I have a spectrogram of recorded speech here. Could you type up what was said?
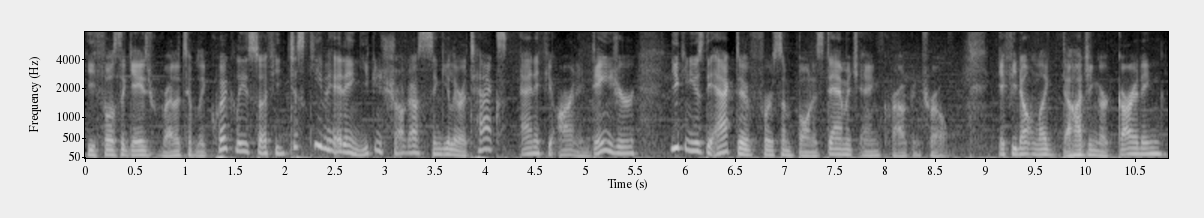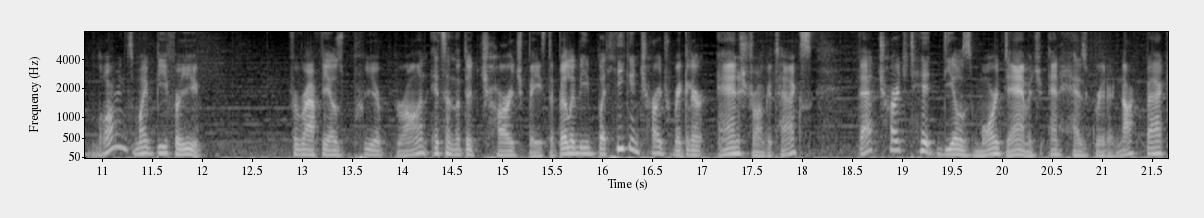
He fills the gauge relatively quickly, so if you just keep hitting, you can shrug off singular attacks, and if you aren't in danger, you can use the active for some bonus damage and crowd control. If you don't like dodging or guarding, Lorenz might be for you. For Raphael's Pure Brawn, it's another charge-based ability, but he can charge regular and strong attacks, that charged hit deals more damage and has greater knockback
